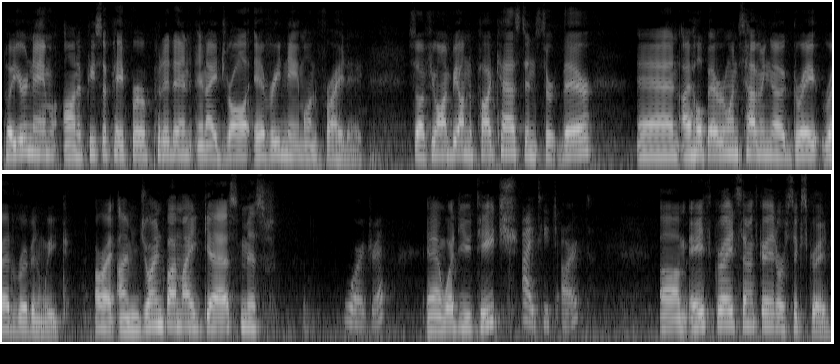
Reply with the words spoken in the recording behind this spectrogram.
put your name on a piece of paper, put it in, and I draw every name on Friday. So if you want to be on the podcast, insert there. And I hope everyone's having a great Red Ribbon Week. All right, I'm joined by my guest, Miss. Wardrip. And what do you teach? I teach art, Um, eighth grade, seventh grade, or sixth grade?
